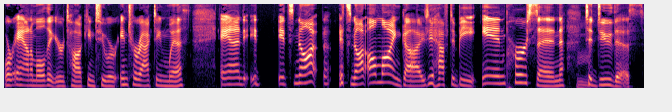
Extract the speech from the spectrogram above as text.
or animal that you're talking to or interacting with and it it's not it's not online guys you have to be in person mm. to do this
